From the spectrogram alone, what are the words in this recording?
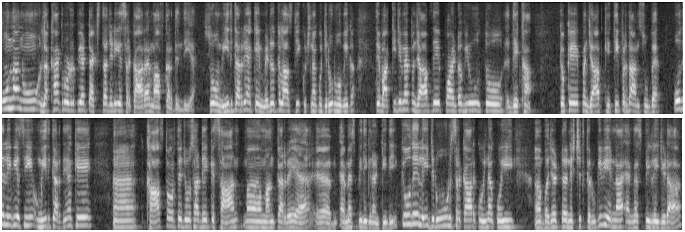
ਉਹਨਾਂ ਨੂੰ ਲੱਖਾਂ ਕਰੋੜ ਰੁਪਇਆ ਟੈਕਸ ਦਾ ਜਿਹੜੀ ਇਹ ਸਰਕਾਰ ਹੈ, ਮਾਫ ਕਰ ਦਿੰਦੀ ਹੈ। ਸੋ ਉਮੀਦ ਕਰ ਰਹੇ ਹਾਂ ਕਿ ਮਿਡਲ ਕਲਾਸ ਦੀ ਕੁਛ ਨਾ ਕੁਛ ਜ਼ਰੂਰ ਹੋਵੇਗਾ ਤੇ ਬਾਕੀ ਜੇ ਮੈਂ ਪੰਜਾਬ ਦੇ ਪੁਆਇੰਟ ਆਫ View ਤੋਂ ਦੇਖਾਂ, ਕਿਉਂਕਿ ਪੰਜਾਬ ਖੇਤੀ ਪ੍ਰਧਾਨ ਸੂਬਾ ਹੈ, ਉਹਦੇ ਲਈ ਵੀ ਅਸੀਂ ਉਮੀਦ ਕਰਦੇ ਹਾਂ ਕਿ ਖਾਸ ਤੌਰ ਤੇ ਜੋ ਸਾਡੇ ਕਿਸਾਨ ਮੰਗ ਕਰ ਰਹੇ ਆ ਐਮਐਸਪੀ ਦੀ ਗਾਰੰਟੀ ਦੀ, ਕਿ ਉਹਦੇ ਲਈ ਜ਼ਰੂਰ ਸਰਕਾਰ ਕੋਈ ਨਾ ਕੋਈ ਬਜਟ ਨਿਸ਼ਚਿਤ ਕਰੂਗੀ ਵੀ ਇੰਨਾ ਐਮਐਸਪੀ ਲਈ ਜਿਹੜਾ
